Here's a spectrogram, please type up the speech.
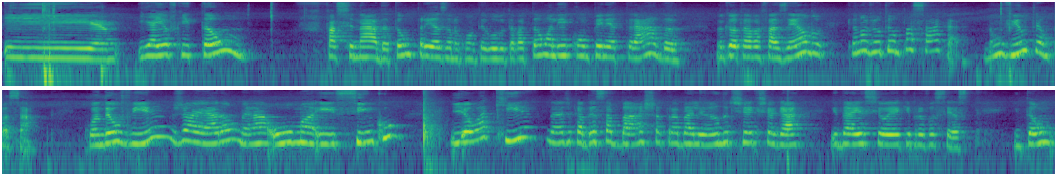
E, e aí eu fiquei tão fascinada, tão presa no conteúdo, tava tão ali compenetrada no que eu estava fazendo que eu não vi o tempo passar, cara. Não vi o tempo passar. Quando eu vi, já eram né, uma e cinco e eu aqui, né, de cabeça baixa, trabalhando, tinha que chegar e dar esse oi aqui para vocês. Então,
